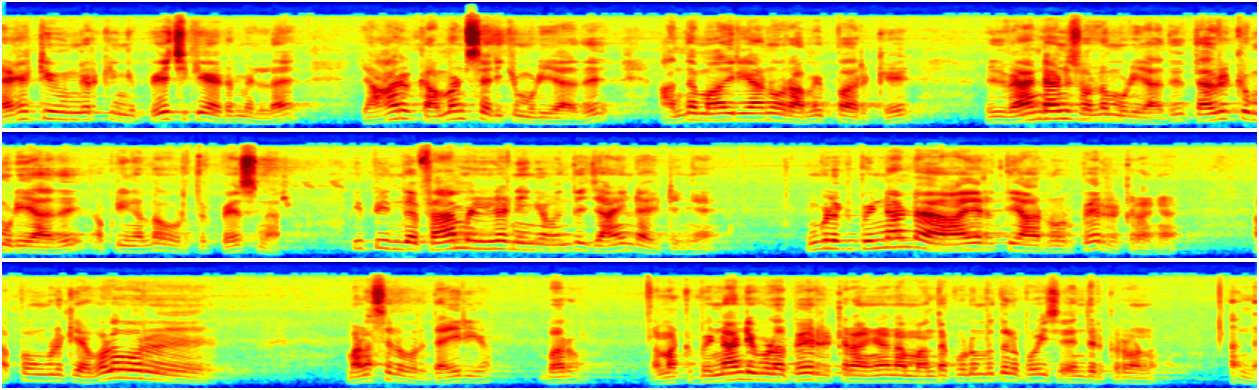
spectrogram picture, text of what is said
நெகட்டிவ்ங்கிறதுக்கு இங்கே பேச்சுக்கே இடமில்லை யாரும் கமெண்ட்ஸ் அடிக்க முடியாது. அந்த மாதிரியான ஒரு அமைப்பாக இருக்குது இது வேண்டான்னு சொல்ல முடியாது தவிர்க்க முடியாது அப்படின்னு ஒருத்தர் பேசினார். இப்போ இந்த ஃபேமிலியில் நீங்கள் வந்து ஜாயிண்ட் ஆகிட்டீங்க உங்களுக்கு பின்னாண்ட ஆயிரத்தி அறநூறு பேர் இருக்கிறாங்க. அப்போ உங்களுக்கு எவ்வளோ ஒரு மனசில் ஒரு தைரியம் வரும்? நமக்கு பின்னாடி இவ்வளோ பேர் இருக்கிறாங்க நம்ம அந்த குடும்பத்தில் போய் சேர்ந்துருக்குறோன்னு அந்த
